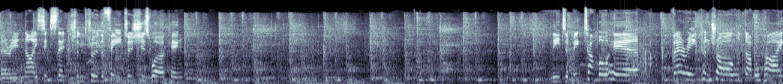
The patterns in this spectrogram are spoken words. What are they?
Very nice extension through the feet as she's working. Needs a big tumble here. Very controlled double pike.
